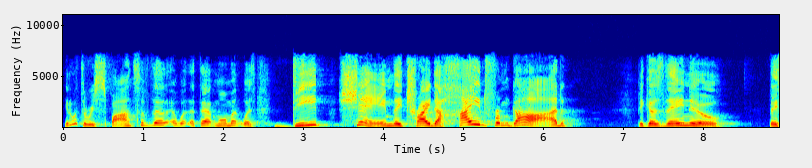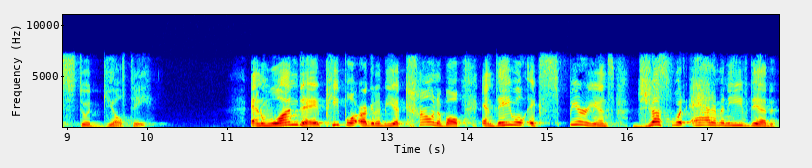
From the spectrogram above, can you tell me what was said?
You know what the response of the, at that moment was? Deep shame. They tried to hide from God because they knew they stood guilty. And one day, people are going to be accountable and they will experience just what Adam and Eve did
